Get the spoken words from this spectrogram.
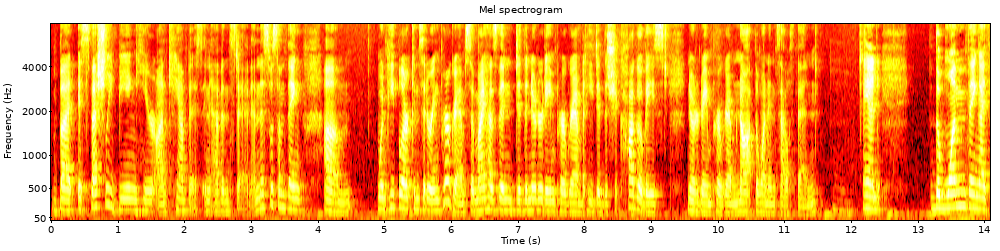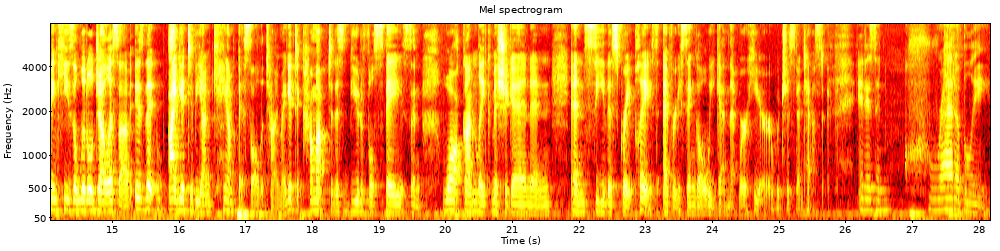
but especially being here on campus in Evanston. And this was something. Um, when people are considering programs, so my husband did the Notre Dame program, but he did the Chicago based Notre Dame program, not the one in South Bend. And the one thing I think he's a little jealous of is that I get to be on campus all the time. I get to come up to this beautiful space and walk on Lake Michigan and and see this great place every single weekend that we're here, which is fantastic. It is incredibly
